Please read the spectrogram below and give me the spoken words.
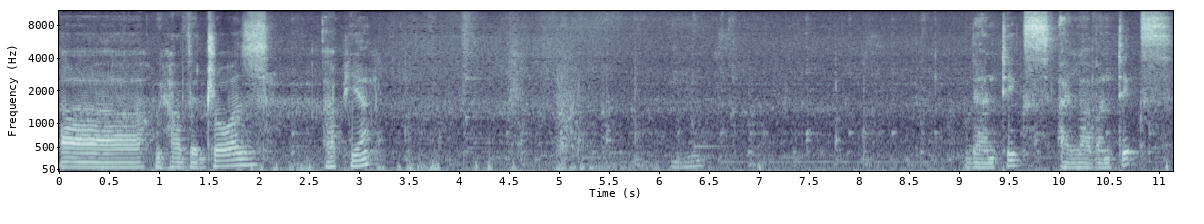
Uh, we have the drawers up here. Mhm. the antiques. I love antiques.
